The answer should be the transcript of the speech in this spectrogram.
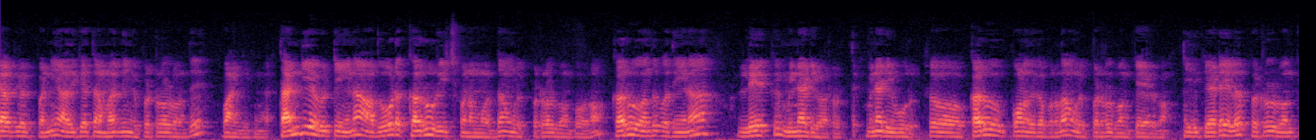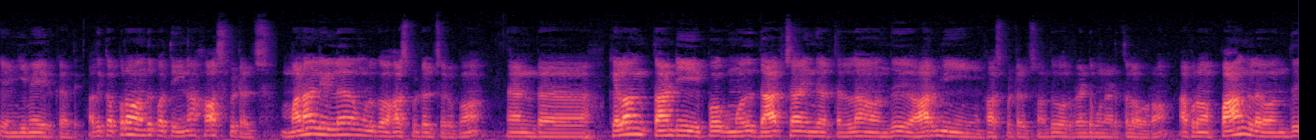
கால்குலேட் பண்ணி அதுக்கேற்ற மாதிரி நீங்கள் பெட்ரோல் வந்து வாங்கிக்கோங்க. தண்டியை விட்டிங்கன்னா அதோட கரு ரீச் பண்ணும்போது தான் உங்களுக்கு பெட்ரோல் பம்ப் வரும். கரு வந்து பார்த்தீங்கன்னா லேக்கு முன்னாடி வர்றது முன்னாடி ஊர். ஸோ கரு போனதுக்கப்புறம் தான் உங்களுக்கு பெட்ரோல் பங்கே இருக்கும். இதுக்கு இடையில பெட்ரோல் பங்க் எங்கேயுமே இருக்காது. அதுக்கப்புறம் வந்து பார்த்தீங்கன்னா ஹாஸ்பிட்டல்ஸ். மணாலியில் உங்களுக்கு ஹாஸ்பிட்டல்ஸ் இருக்கும். அண்ட் uh, கெலாங் தாண்டி போகும்போது தார்ச்சா இந்த இடத்துலலாம் வந்து ஆர்மி ஹாஸ்பிட்டல்ஸ் வந்து ஒரு ரெண்டு மூணு இடத்துல வரும். அப்புறம் பாங்கில் வந்து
